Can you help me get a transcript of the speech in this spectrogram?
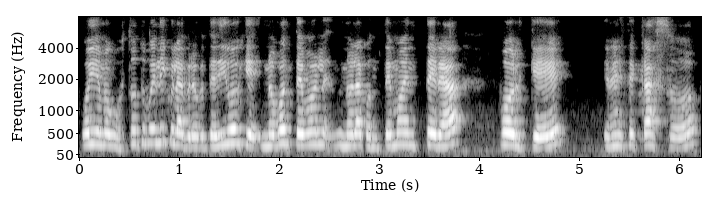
Oye, me gustó tu película, pero te digo que no, contemos, no la contemos entera porque en este caso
